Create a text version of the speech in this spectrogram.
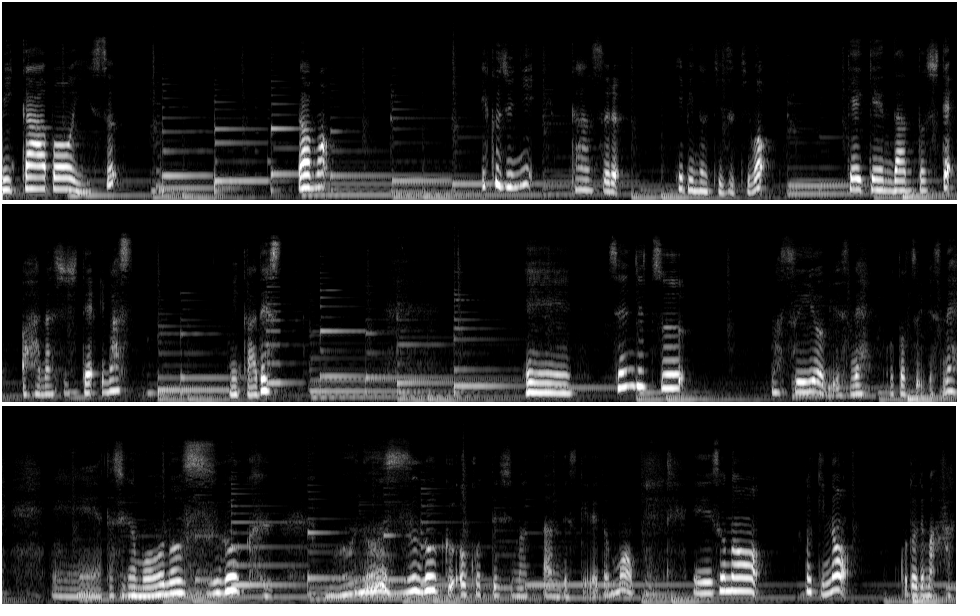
ミカボイス。どうも。育児に関する日々の気づきを経験談としてお話ししています。ミカです。えー、先日、まあ、水曜日ですね。おとついですね、えー、私がものすごくものすごく怒ってしまったんですけれども、えー、その時のことで、まあ、発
